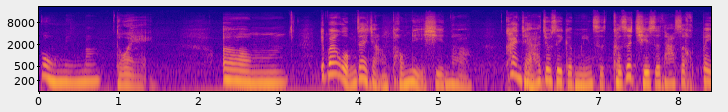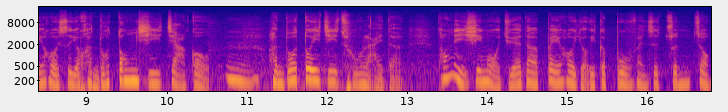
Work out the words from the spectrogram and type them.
共鸣吗？对，嗯，一般我们在讲同理心哈，看起来它就是一个名词，可是其实它是背后是有很多东西架构，嗯，很多堆积出来的。同理心，我觉得背后有一个部分是尊重，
